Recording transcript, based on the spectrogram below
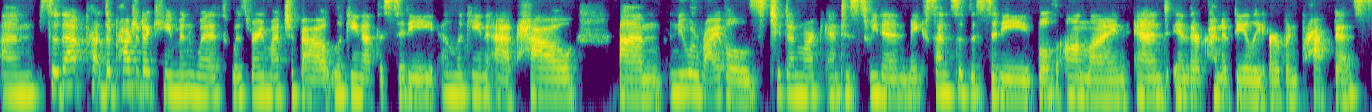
Um, so that pro- the project i came in with was very much about looking at the city and looking at how um, new arrivals to denmark and to sweden make sense of the city both online and in their kind of daily urban practice.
